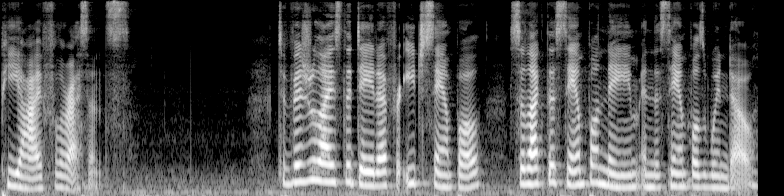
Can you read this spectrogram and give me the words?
PI fluorescence. To visualize the data for each sample, select the sample name in the Samples window.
